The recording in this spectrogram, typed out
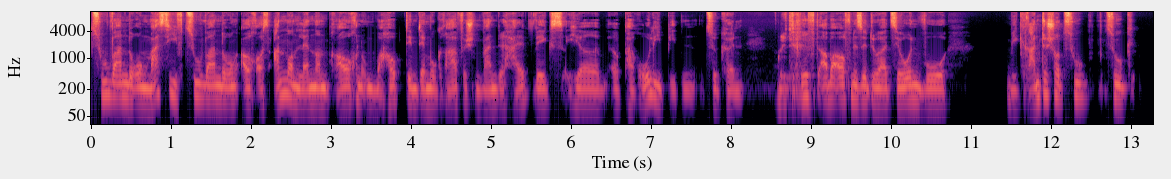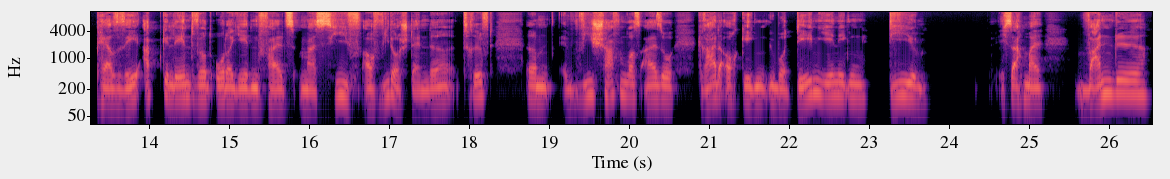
Zuwanderung, massiv Zuwanderung auch aus anderen Ländern brauchen, um überhaupt dem demografischen Wandel halbwegs hier äh, Paroli bieten zu können. Richtig. Trifft aber auf eine Situation, wo migrantischer Zug, Zug per se abgelehnt wird oder jedenfalls massiv auf Widerstände trifft. Ähm, wie schaffen wir es also gerade auch gegenüber denjenigen, die, ich sag mal, Wandel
